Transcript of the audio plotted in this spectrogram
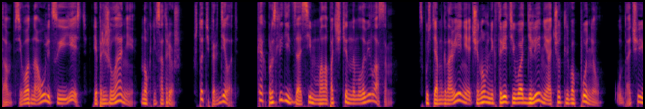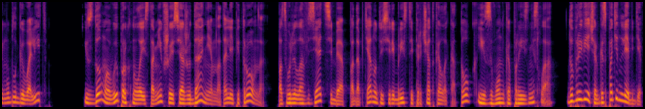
Там всего одна улица и есть. И при желании ног не сотрешь. Что теперь делать? Как проследить за сим малопочтенным ловеласом? Спустя мгновение чиновник третьего отделения отчетливо понял. Удача ему благоволит. Из дома выпорхнула истомившаяся ожиданием Наталья Петровна, позволила взять себя под обтянутый серебристой перчаткой локоток и звонко произнесла. «Добрый вечер, господин Лебедев!»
